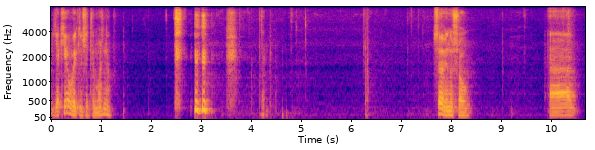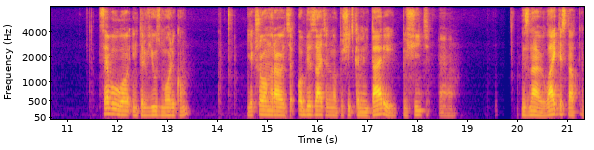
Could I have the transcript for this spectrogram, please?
Як його виключити можна? так. Все, він ушов. Е, Це було інтерв'ю з Моріком. Якщо вам нравиться, обов'язково пишіть коментарі, пишіть, е, не знаю, лайки ставте.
